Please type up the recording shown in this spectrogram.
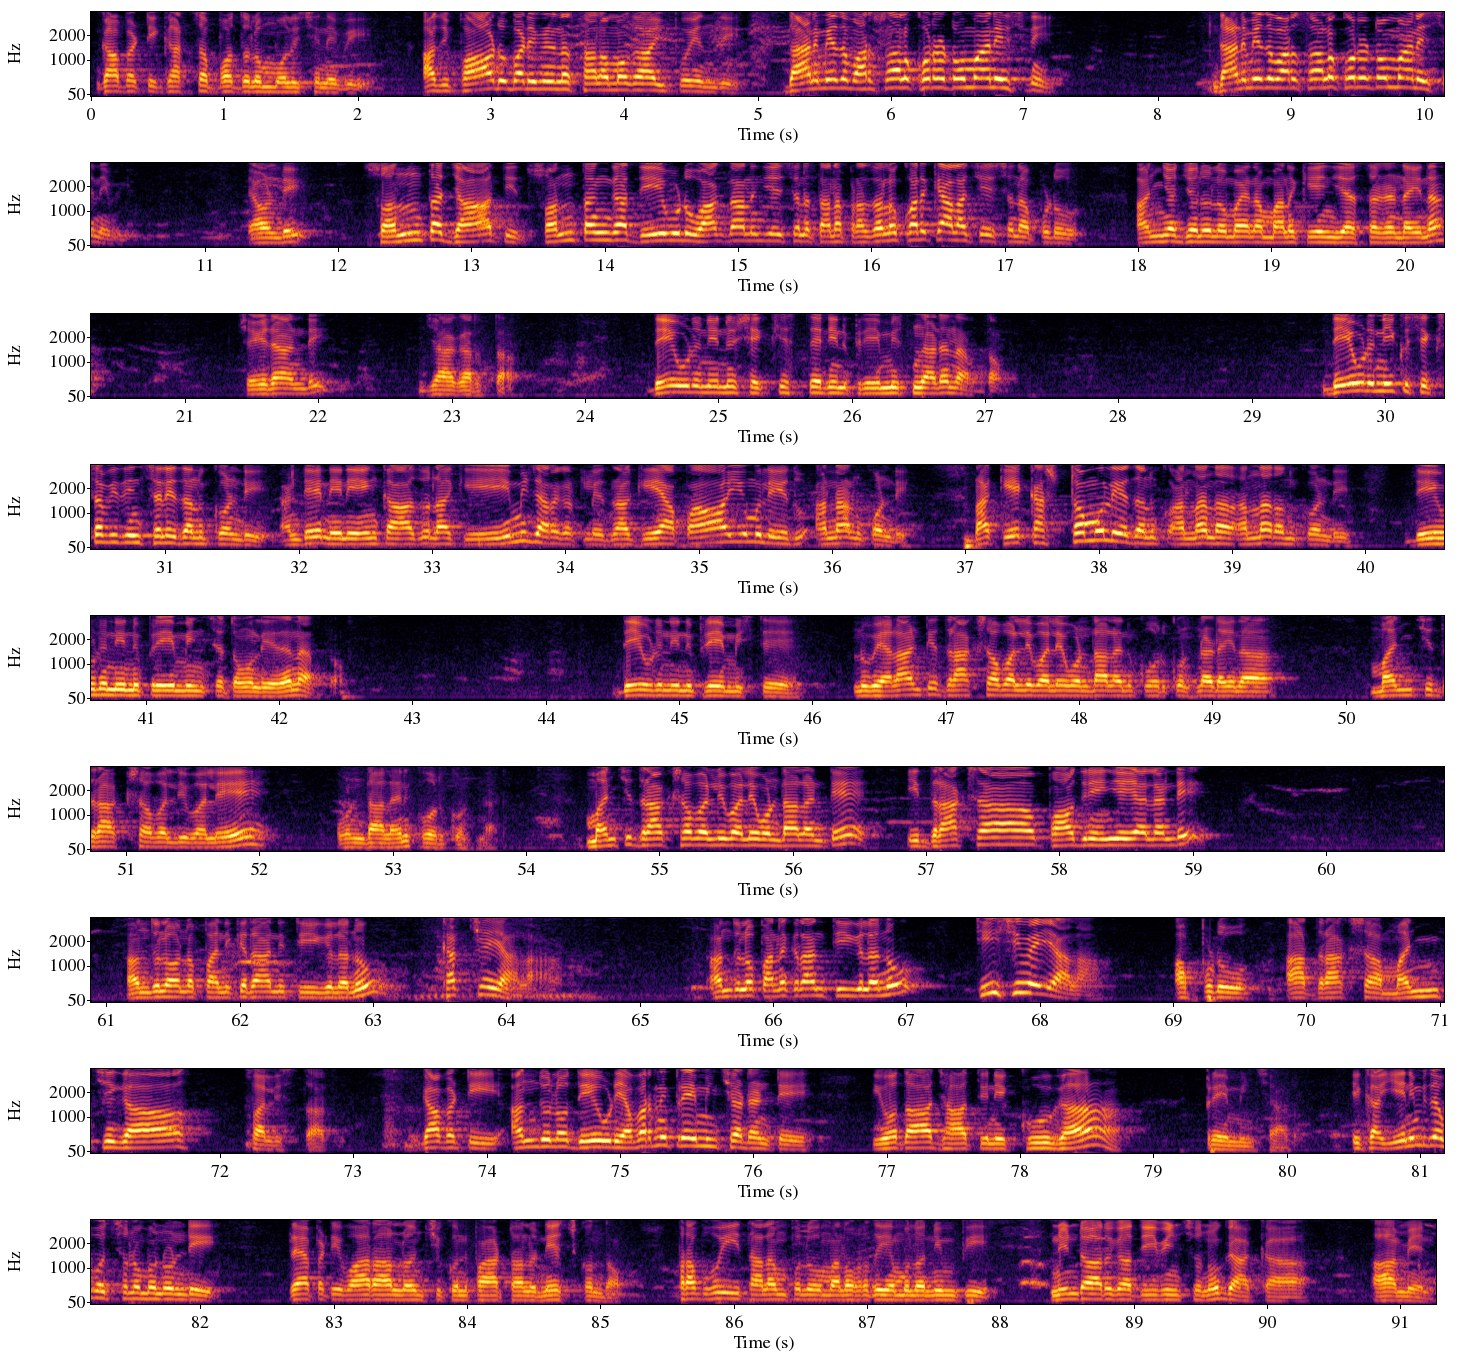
కాబట్టి గచ్చ పొదలు మొలిచినవి. అది పాడుబడిన స్థలముగా అయిపోయింది. దాని మీద వర్షాలు కొరటం మానేసినాయి. దాని మీద వర్షాలు కొరటం మానేసినవి. ఏమండి? సొంత జాతి సొంతంగా దేవుడు వాగ్దానం చేసిన తన ప్రజల కొరకే అలా చేసినప్పుడు అన్యజనులమైన మనకేం చేస్తాడండి అయినా చేయడా అండి? జాగ్రత్త. దేవుడు నిన్ను శిక్షిస్తే నేను ప్రేమిస్తున్నాడని అర్థం. దేవుడు నీకు శిక్ష విధించలేదు అనుకోండి అంటే నేనేం కాదు నాకు ఏమీ జరగట్లేదు నాకు ఏ అపాయము లేదు అన్న అనుకోండి నాకే కష్టము లేదనుకో అన్న అన్నారు అనుకోండి దేవుడు నిన్ను ప్రేమించటం లేదని అర్థం. దేవుడు నిన్ను ప్రేమిస్తే నువ్వు ఎలాంటి ద్రాక్ష వల్లి వలె ఉండాలని కోరుకుంటున్నాడైనా మంచి ద్రాక్షవల్లి వలె ఉండాలని కోరుకుంటున్నాడు. మంచి ద్రాక్షవల్లి వలె ఉండాలంటే ఈ ద్రాక్ష పాదుని ఏం చేయాలండి? అందులో ఉన్న పనికిరాని తీగలను కట్ చేయాలా? అందులో పనికిరాని తీగలను తీసివేయాలా? అప్పుడు ఆ ద్రాక్ష మంచిగా ఫలిస్తారు కాబట్టి అందులో దేవుడు ఎవరిని ప్రేమించాడంటే యోధా జాతిని ఎక్కువగా ప్రేమించాడు ఇక ఎనిమిదవ వచనము నుండి రేపటి వారాల్లోంచి కొన్ని పాఠాలు నేర్చుకుందాం. ప్రభు ఈ తలంపులు మన హృదయములో నింపి నిండారుగా దీవించును గాక ఆమెన్.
